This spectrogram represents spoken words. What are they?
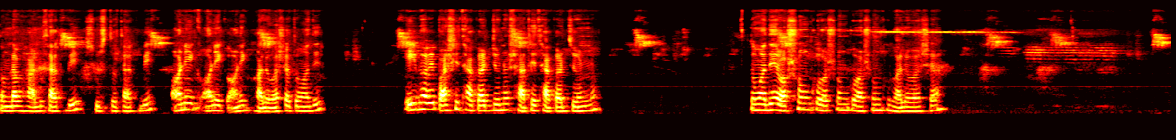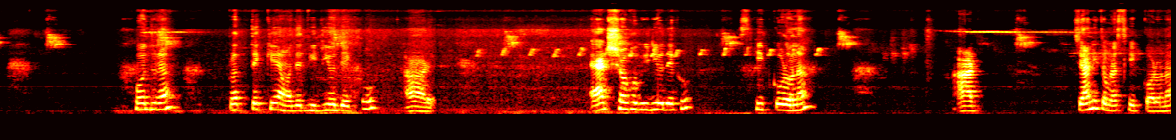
তোমরা ভালো থাকবে, সুস্থ থাকবে। অনেক অনেক অনেক ভালোবাসা তোমাদের। এইভাবে পাশে থাকার জন্য, সাথে থাকার জন্য তোমাদের অসংখ্য অসংখ্য অসংখ্য ভালোবাসা। বন্ধুরা, প্রত্যেককে আমাদের ভিডিও দেখো আর অ্যাড সহ ভিডিও দেখো। স্কিপ করো না। আর জানি তোমরা স্কিপ করো না,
